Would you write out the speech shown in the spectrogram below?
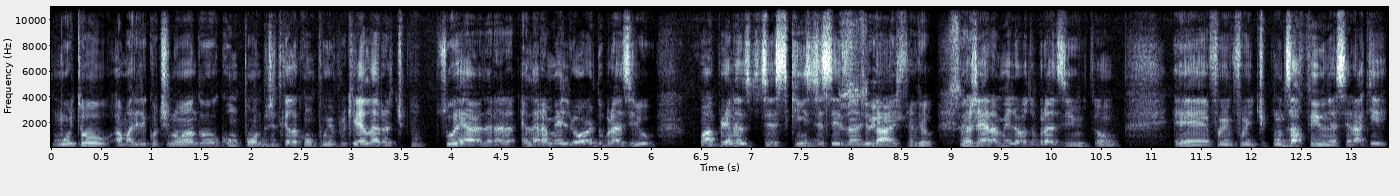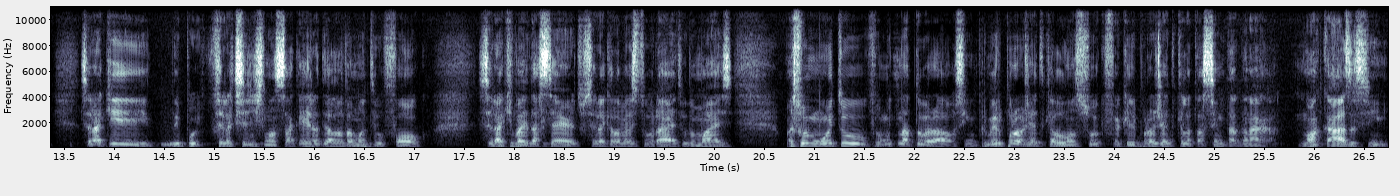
muito a Marília continuando compondo do jeito que ela compunha, porque ela era, tipo, surreal, ela era, ela era a melhor do Brasil com apenas 15, 16 anos Sim. de idade, entendeu? Sim. Ela já era a melhor do Brasil, então é, foi, foi tipo um desafio, né? Será que, será que depois, será que se a gente lançar a carreira dela, ela vai manter o foco? Será que vai dar certo? Será que ela vai estourar e tudo mais? Mas foi muito, foi muito natural, assim. O primeiro projeto que ela lançou, que foi aquele projeto que ela tá sentada na, numa casa, assim,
